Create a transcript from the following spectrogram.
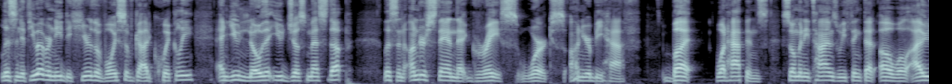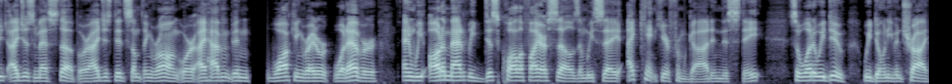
Listen, if you ever need to hear the voice of God quickly and you know that you just messed up, listen, understand that grace works on your behalf. But what happens? So many times we think that oh well i i just messed up or i just did something wrong or i haven't been walking right or whatever and we automatically disqualify ourselves and we say i can't hear from god in this state. So what do we do? We don't even try.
